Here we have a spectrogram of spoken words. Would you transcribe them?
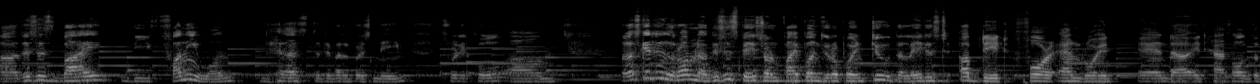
Uh, this is by the funny one. That's the developer's name. It's really cool. Um, let's get into the ROM now. This is based on 5.0.2 the latest update for Android. And uh, it has all the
